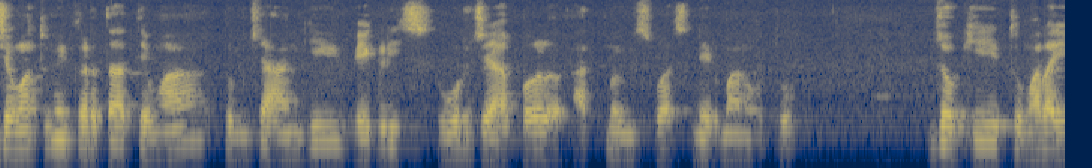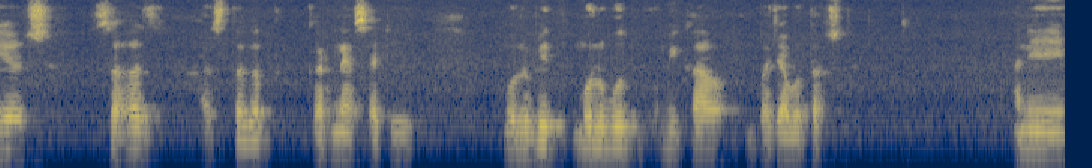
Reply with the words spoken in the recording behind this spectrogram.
जेव्हा तुम्ही करता तेव्हा तुमच्या अंगी वेगळीच ऊर्जा बळ आत्मविश्वास निर्माण होतो जो की तुम्हाला यश सहज हस्तगत करण्यासाठी मूलभूत मूलभूत भूमिका बजावत असतो. आणि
